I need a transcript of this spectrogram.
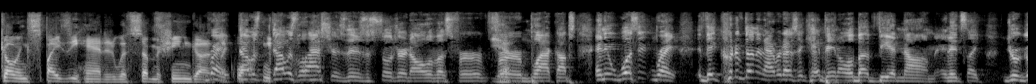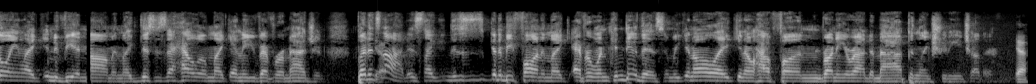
going spicy handed with submachine guns. Right. Like that was that was last year's. There's a soldier in all of us for for yeah. Black Ops, and it wasn't right. They could have done an advertising campaign all about Vietnam, and it's like you're going like into Vietnam, and like this is a hell unlike any you've ever imagined. But it's yeah. not. It's like this is going to be fun, and like everyone can do this, and we can all like you know have fun running around a map and like shooting each other. Yeah.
